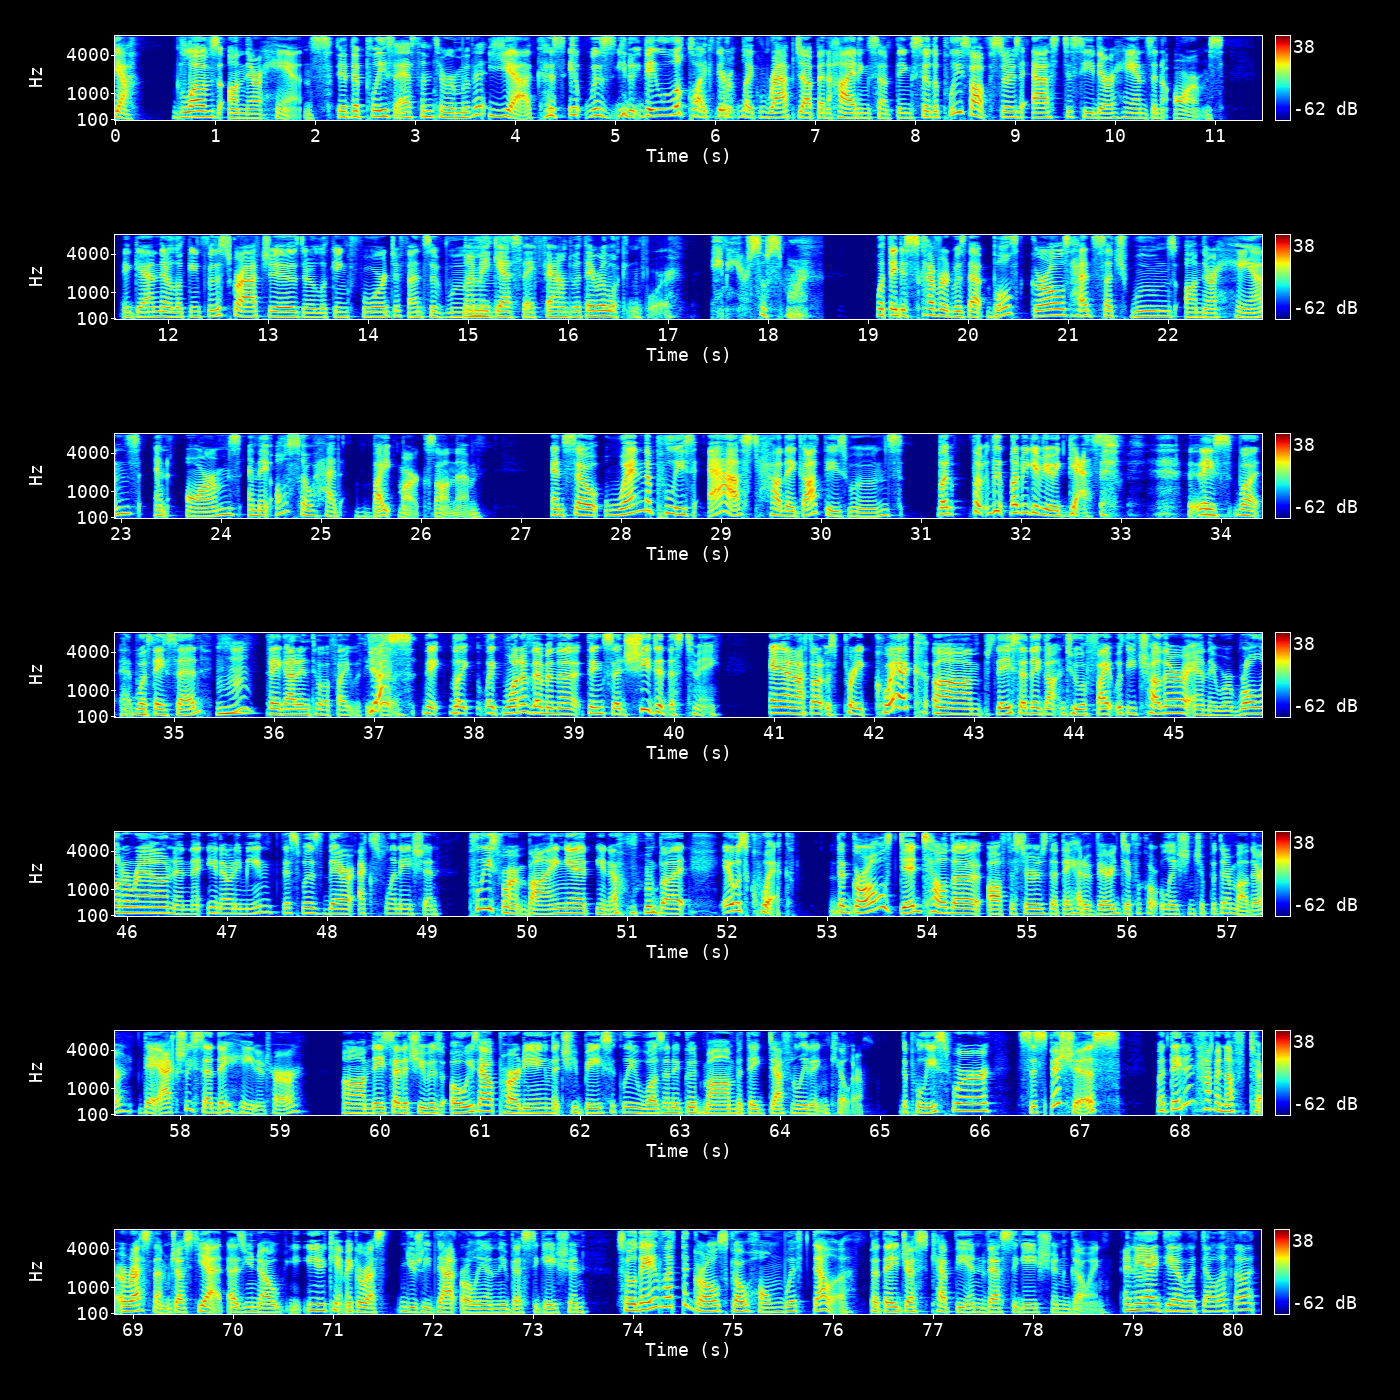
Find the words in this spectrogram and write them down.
Yeah, gloves on their hands. Did the police ask them to remove it? Yeah, because it was, you know, they look like they're like wrapped up and hiding something. So the police officers asked to see their hands and arms. Again, they're looking for the scratches, they're looking for defensive wounds. Let me guess, they found what they were looking for. Amy, you're so smart. What they discovered was that both girls had such wounds on their hands and arms, and they also had bite marks on them. And so when the police asked how they got these wounds, let, let, let me give you a guess. they what what they said? Mm-hmm. They got into a fight with each yes, other. Yes, they like like one of them in the thing said she did this to me, and I thought it was pretty quick. Um, they said they got into a fight with each other and they were rolling around, and you know what I mean. This was their explanation. Police weren't buying it, you know, but it was quick. The girls did tell the officers that they had a very difficult relationship with their mother. They actually said they hated her. Um, they said that she was always out partying, that she basically wasn't a good mom, but they definitely didn't kill her. The police were suspicious, but they didn't have enough to arrest them just yet. As you know, you can't make arrests usually that early in the investigation. So they let the girls go home with Della, but they just kept the investigation going. Any idea what Della thought?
